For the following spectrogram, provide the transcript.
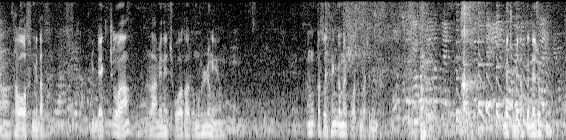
어, 다 먹었습니다. 이 맥주와 라면의 조화가 너무 훌륭해요. 한국 가서 생각날 것 같은 맛입니다. 끝내줍니다. 끝내줘.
